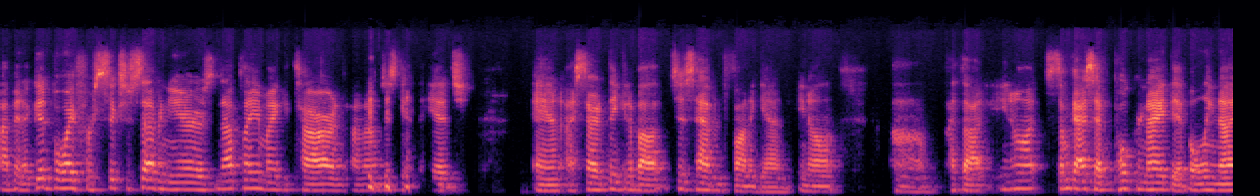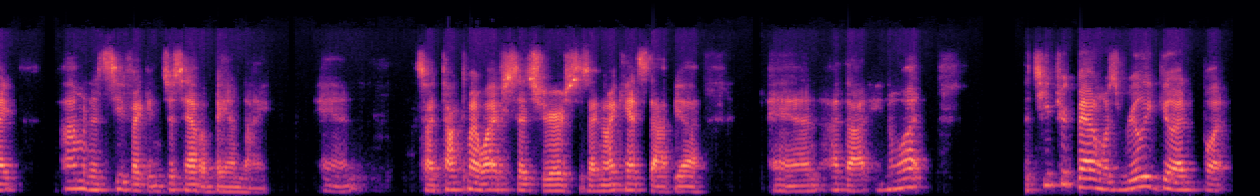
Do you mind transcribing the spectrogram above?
I've been a good boy for six or seven years, not playing my guitar, and, and I'm just getting the itch. And I started thinking about just having fun again. You know, um, I thought, you know what? Some guys have poker night, they have bowling night. I'm going to see if I can just have a band night. And so I talked to my wife. She said, sure. She says, I know I can't stop you. And I thought, you know what? The Cheap Trick Band was really good, but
